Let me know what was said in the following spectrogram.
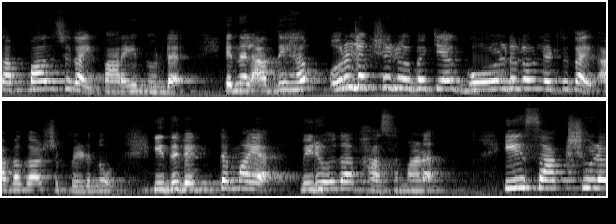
സമ്പാദിച്ചതായി പറയുന്നുണ്ട്. എന്നാൽ അദ്ദേഹം ഒരു ലക്ഷം രൂപയ്ക്ക് ഗോൾഡ് ലോൺ എടുത്തതായി അവകാശപ്പെടുന്നു. ഇത് വ്യക്തമായ വിരോധാഭാസമാണ്. ഈ സാക്ഷിയുടെ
